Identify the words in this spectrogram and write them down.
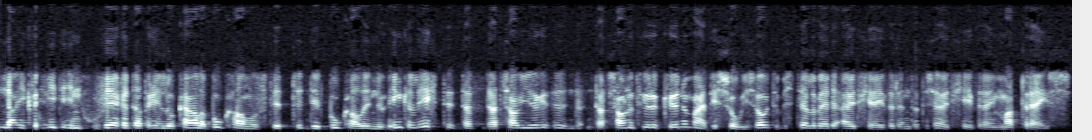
nou, ik weet niet in hoeverre dat er in lokale boekhandels dit, dit boek al in de winkel ligt. Dat, dat, zou je, dat zou natuurlijk kunnen, maar het is sowieso te bestellen bij de uitgever. En dat is uitgeverij Matrijs.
